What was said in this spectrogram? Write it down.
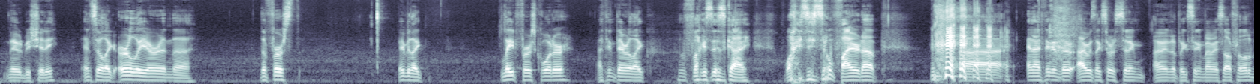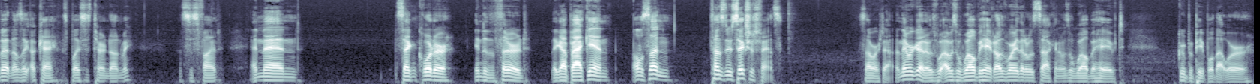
they would be shitty. And so like earlier in the the first maybe like late first quarter, I think they were like, "Who the fuck is this guy? Why is he so fired up?" uh, and I think that there, I was like sort of sitting. I ended up like sitting by myself for a little bit, and I was like, "Okay, this place has turned on me. This is fine." And then second quarter into the third, they got back in. All of a sudden, tons of new Sixers fans. So that worked out, and they were good. It was I was a well behaved. I was worried that it would suck, and it was a well behaved group of people that were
